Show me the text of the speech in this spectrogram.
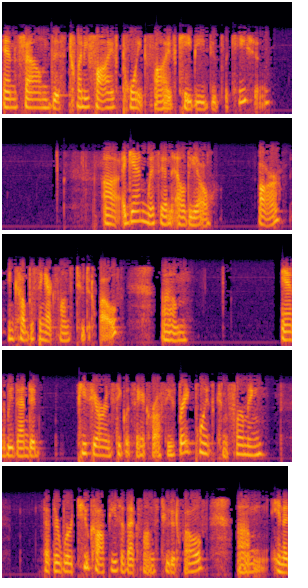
and found this 25.5 kb duplication, uh, again within LDLR, encompassing exons 2 to 12. Um, and we then did PCR and sequencing across these breakpoints, confirming that there were two copies of exons 2 to 12 um, in a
